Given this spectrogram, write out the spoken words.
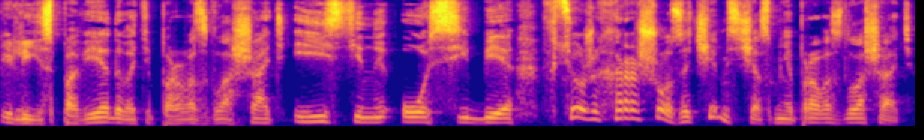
или исповедовать и провозглашать истины о себе. Все же хорошо, зачем сейчас мне провозглашать?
